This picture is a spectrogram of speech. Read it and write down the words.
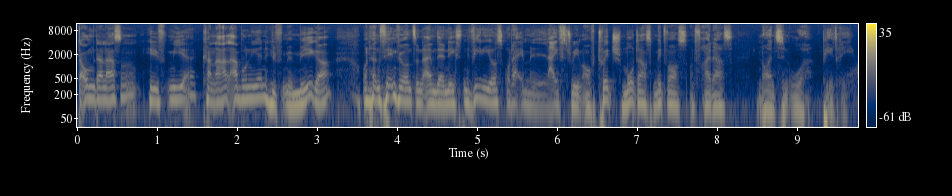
Daumen da lassen, hilft mir. Kanal abonnieren, hilft mir mega. Und dann sehen wir uns in einem der nächsten Videos oder im Livestream auf Twitch, montags, mittwochs und freitags 19 Uhr, Petri.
